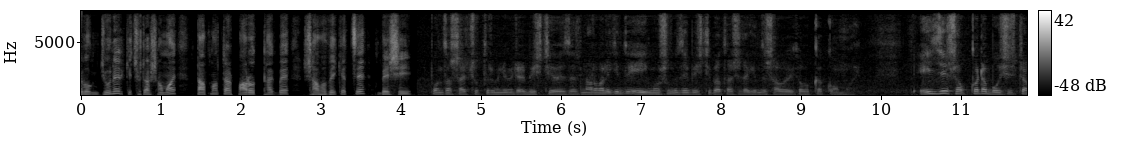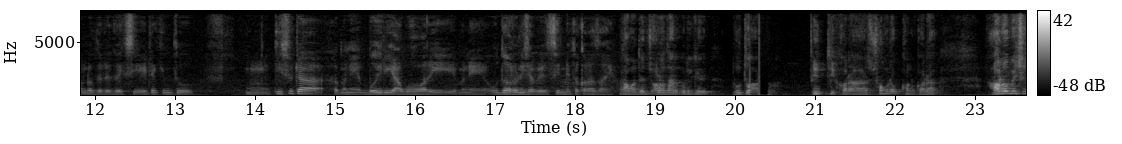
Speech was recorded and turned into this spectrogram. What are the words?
এবং জুনের কিছুটা সময় তাপমাত্রার পারদ থাকবে স্বাভাবিকের চেয়ে বেশি। পঞ্চাশ, ষাট, সত্তর মিলিমিটার বৃষ্টি হয়েছে নর্মালি কিন্তু এই মৌসুমে যে বৃষ্টিপাত হয়, সেটা কিন্তু স্বাভাবিক অপেক্ষা কম হয়। এই যে সবকটা বৈশিষ্ট্য আমরা ধরে দেখছি, এটা কিন্তু কিছুটা মানে বৈরী আবহাওয়ারই মানে উদাহরণ হিসাবে চিহ্নিত করা যায়। আমাদের জলাধারগুলিকে দ্রুত আরও বৃদ্ধি করা, সংরক্ষণ করা আরও বেশি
